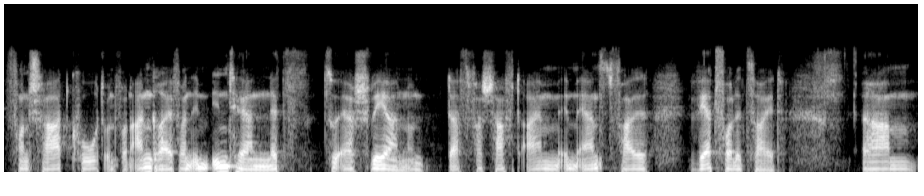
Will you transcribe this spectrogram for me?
von Schadcode und von Angreifern im internen Netz zu erschweren. Und das verschafft einem im Ernstfall wertvolle Zeit. Ähm,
